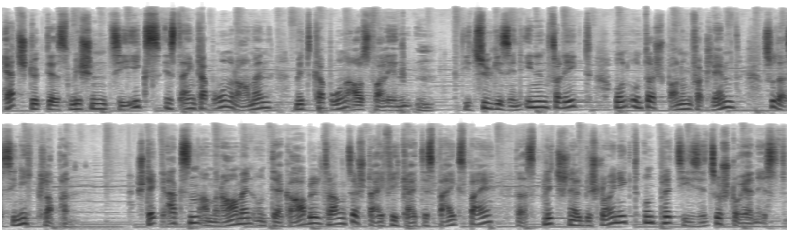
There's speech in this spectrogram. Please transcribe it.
Herzstück des Mission CX ist ein Carbonrahmen mit Carbon-Ausfallenden. Die Züge sind innen verlegt und unter Spannung verklemmt, sodass sie nicht klappern. Steckachsen am Rahmen und der Gabel tragen zur Steifigkeit des Bikes bei, das blitzschnell beschleunigt und präzise zu steuern ist.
